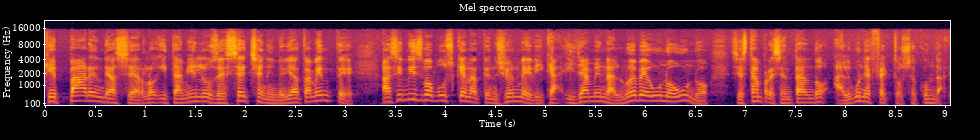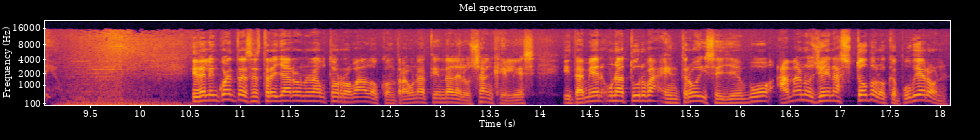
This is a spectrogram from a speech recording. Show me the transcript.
que paren de hacerlo y también los desechen inmediatamente. Asimismo, busquen atención médica y llamen al 911 si están presentando algún efecto secundario. Y delincuentes estrellaron un auto robado contra una tienda de Los Ángeles y también una turba entró y se llevó a manos llenas todo lo que pudieron.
